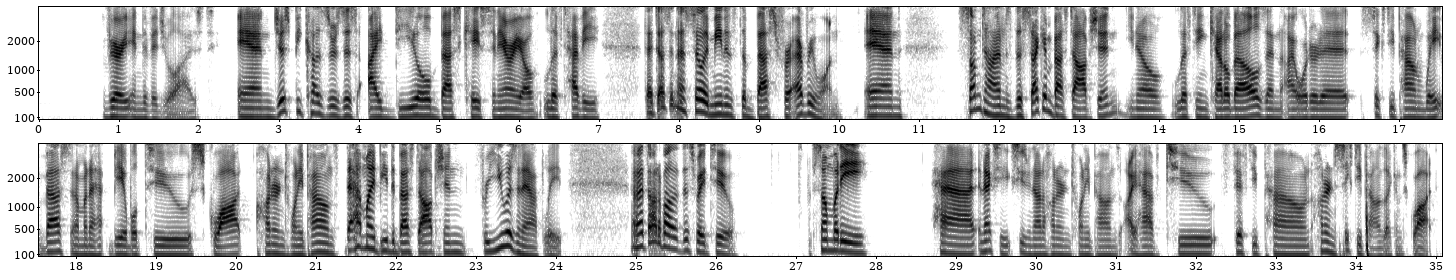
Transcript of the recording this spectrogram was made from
very individualized. And just because there's this ideal best case scenario, lift heavy, that doesn't necessarily mean it's the best for everyone. And sometimes the second best option, you know, lifting kettlebells, and I ordered a 60 pound weight vest, and I'm going to be able to squat 120 pounds. That might be the best option for you as an athlete. And I thought about it this way too. If somebody had, and actually, excuse me, not 120 pounds. I have two 50 pound, 160 pounds I can squat.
